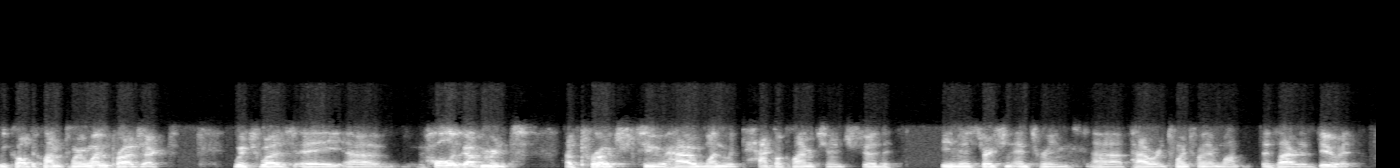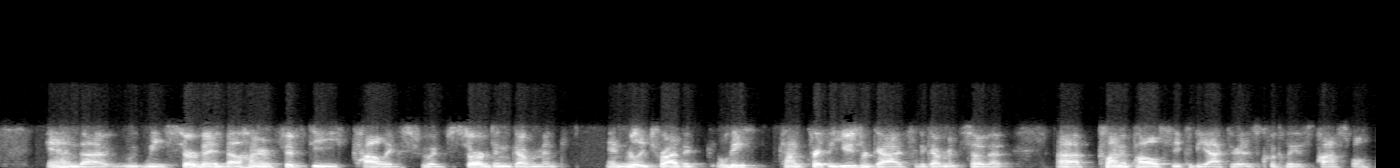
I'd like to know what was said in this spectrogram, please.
we called the Climate 21 project, which was a uh, whole of government approach to how one would tackle climate change should the administration entering uh, power in 2021 desire to do it and uh, we surveyed about 150 colleagues who had served in government and really tried to at least kind of create the user guide for the government so that uh, climate policy could be activated as quickly as possible.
